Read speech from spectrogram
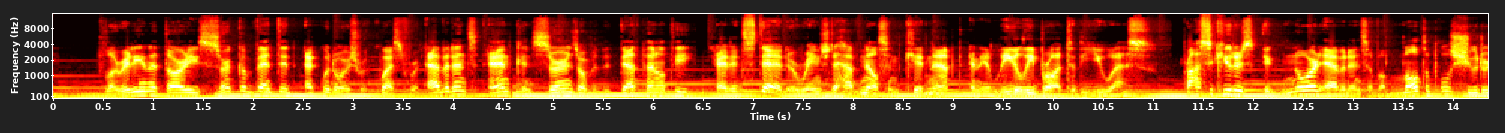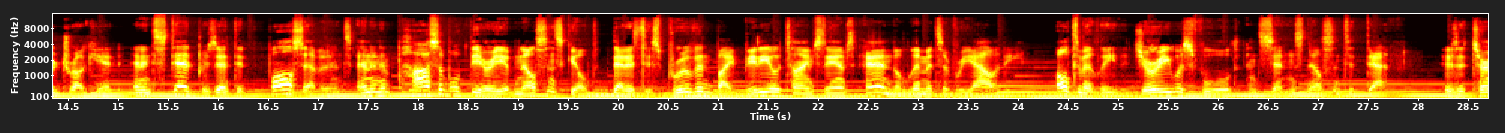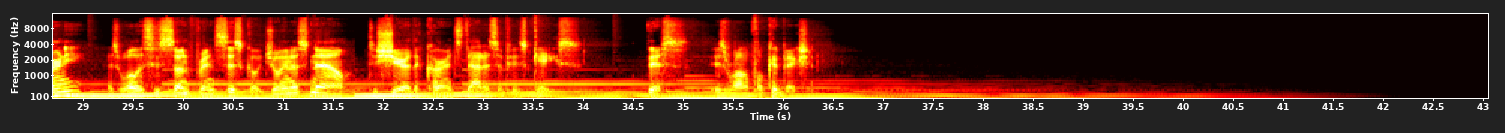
Floridian authorities circumvented Ecuador's request for evidence and concerns over the death penalty and instead arranged to have Nelson kidnapped and illegally brought to the U.S. Prosecutors ignored evidence of a multiple shooter drug hit and instead presented false evidence and an impossible theory of Nelson's guilt that is disproven by video timestamps and the limits of reality. Ultimately, the jury was fooled and sentenced Nelson to death. His attorney, as well as his son Francisco, join us now to share the current status of his case. This is wrongful conviction.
